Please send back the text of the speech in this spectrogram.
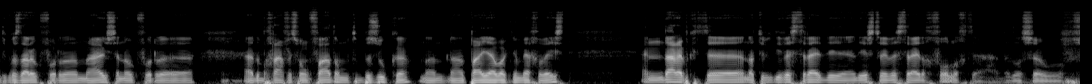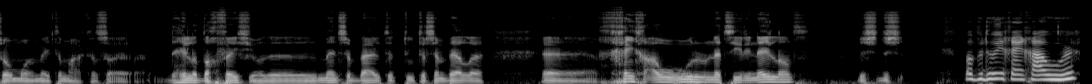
Ik was daar ook voor mijn huis en ook voor de begrafenis van mijn vader om te bezoeken. Na, na, een paar jaar waar ik niet ben geweest. En daar heb ik het, uh, natuurlijk die wedstrijd, de, de, eerste twee wedstrijden gevolgd. Ja, dat was zo, zo mooi om mee te maken. Was, uh, de hele dag feest, joh. De mensen buiten, toeters en bellen. Uh, geen geouwe hoeren, net hier in Nederland. Dus, dus wat bedoel je, geen gouden hoer?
